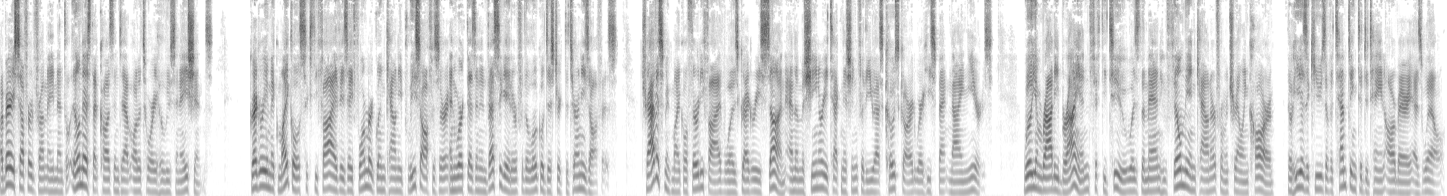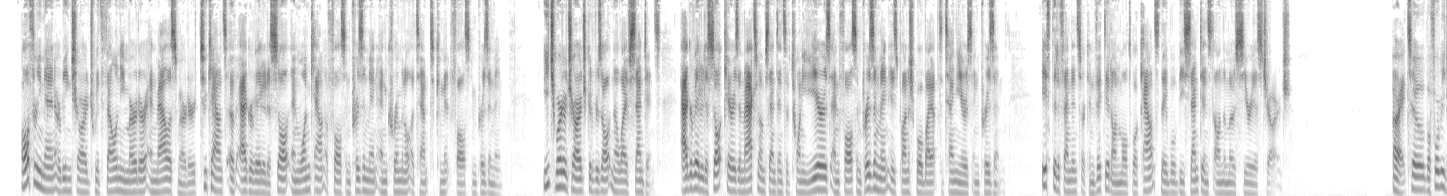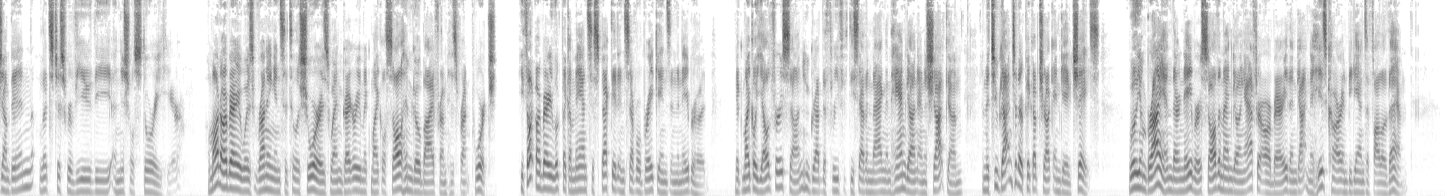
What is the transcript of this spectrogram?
Arbery suffered from a mental illness that caused him to have auditory hallucinations. Gregory McMichael, 65, is a former Glynn County police officer and worked as an investigator for the local district attorney's office. Travis McMichael, 35, was Gregory's son and a machinery technician for the U.S. Coast Guard, where he spent nine years. William Roddy Bryan, 52, was the man who filmed the encounter from a trailing car, though he is accused of attempting to detain Arbery as well. All three men are being charged with felony murder and malice murder, two counts of aggravated assault, and one count of false imprisonment and criminal attempt to commit false imprisonment. Each murder charge could result in a life sentence. Aggravated assault carries a maximum sentence of 20 years, and false imprisonment is punishable by up to 10 years in prison. If the defendants are convicted on multiple counts, they will be sentenced on the most serious charge. All right, so before we jump in, let's just review the initial story here. Ahmaud Arbery was running in Satilla Shores when Gregory McMichael saw him go by from his front porch. He thought Arbery looked like a man suspected in several break ins in the neighborhood. McMichael yelled for his son, who grabbed a 357 Magnum handgun and a shotgun, and the two got into their pickup truck and gave chase. William Bryan, their neighbor, saw the men going after Arbery, then got into his car and began to follow them.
